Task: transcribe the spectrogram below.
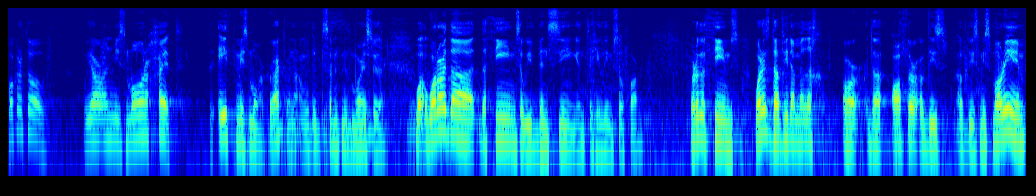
Boker Tov. We are on Mizmor Het, the eighth Mizmor, correct? We're not, we did seventh Mizmor yesterday. What, what are the, the themes that we've been seeing in Tehillim so far? What are the themes? What is David HaMelech, or the author of these, of these Mizmorim,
